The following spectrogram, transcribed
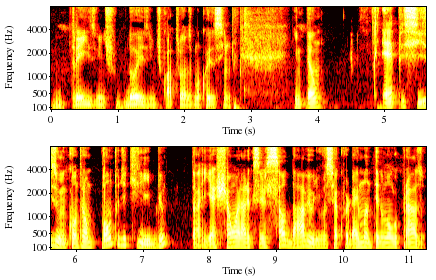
23, 22, 24 anos, uma coisa assim. Então, é preciso encontrar um ponto de equilíbrio tá? e achar um horário que seja saudável de você acordar e manter no longo prazo.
